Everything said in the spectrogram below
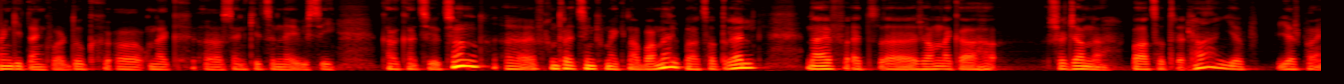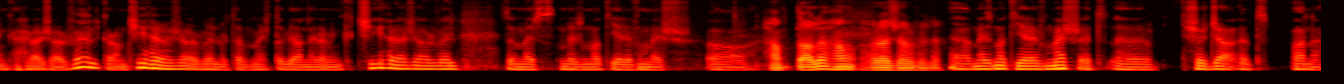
մենք գիտենք, որ դուք ունեք Սենքիցը Նեյվիսի քաղաքացիություն եւ խնդրեցինք մեկնաբանել, բացատրել նաեւ այդ ժամանակա շրջանը բացատրել, հա, եւ երբ ինքը հրաժարվել կամ չի հրաժարվել, որտեղ մեր տվյալներով ինքը չի հրաժարվել, դա մեր մեր մոտ երևում էր համ տալը, համ հրաժարվելը։ Մեզ մոտ երևում էր այդ շրջան այդ բանը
